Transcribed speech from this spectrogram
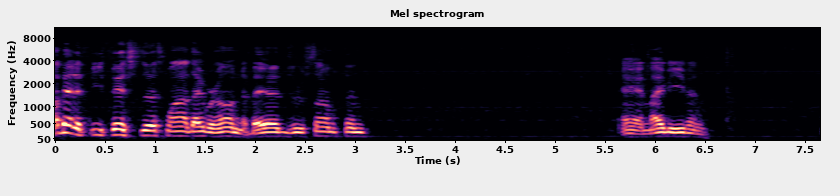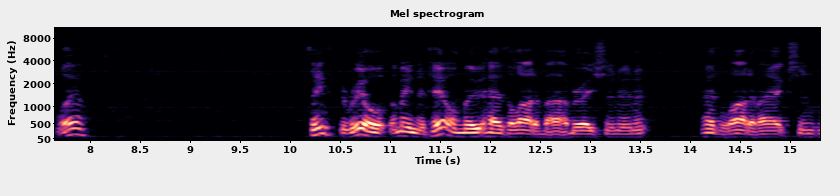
I bet if you fished this while they were on the beds or something, and maybe even, well, seems the real, I mean, the tail move has a lot of vibration in it, has a lot of action.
